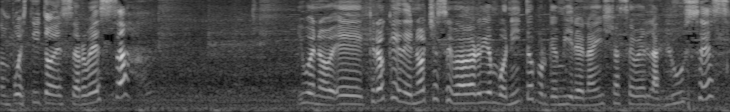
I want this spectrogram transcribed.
un puestito de cerveza. Y bueno, eh, creo que de noche se va a ver bien bonito porque miren, ahí ya se ven las luces.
